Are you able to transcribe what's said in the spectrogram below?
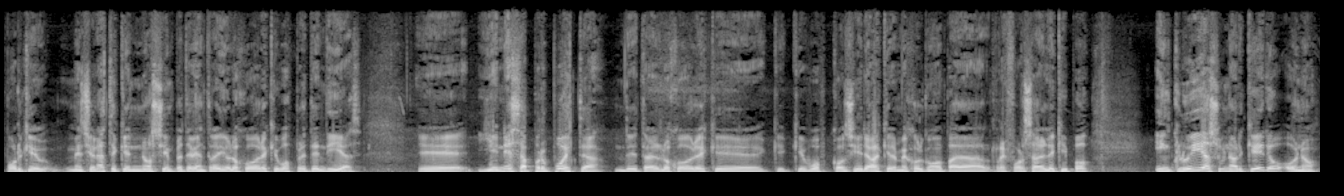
porque mencionaste que no siempre te habían traído los jugadores que vos pretendías. Y en esa propuesta de traer los jugadores que, que, vos considerabas que eran mejor como para reforzar el equipo, ¿incluías un arquero o no?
